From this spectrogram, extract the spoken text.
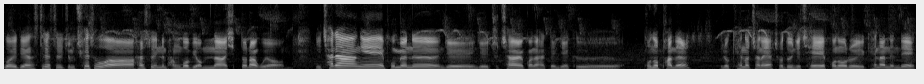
거에 대한 스트레스를 좀 최소화할 수 있는 방법이 없나 싶더라고요. 이 차량에 보면은 이제 이제 주차할 거나 할 때 이제 그 번호판을 이렇게 해놓잖아요. 저도 이제 제 번호를 이렇게 해놨는데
